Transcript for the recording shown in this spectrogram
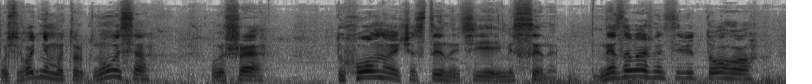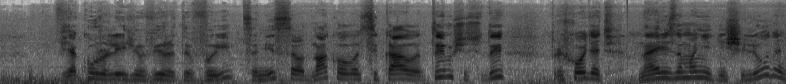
Бо сьогодні ми торкнулися лише духовної частини цієї місцини. Незалежності від того, в яку релігію вірите ви, це місце однаково цікаве тим, що сюди приходять найрізноманітніші люди,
